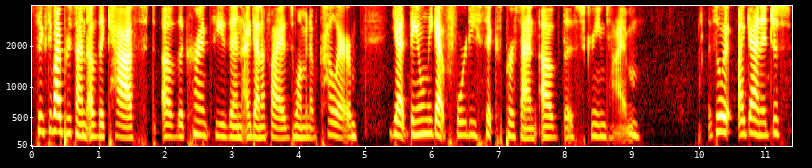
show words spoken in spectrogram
65% of the cast of the current season identify as women of color, yet they only get 46% of the screen time so it, again it just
